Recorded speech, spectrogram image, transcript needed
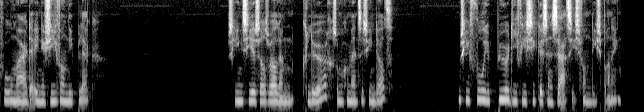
Voel maar de energie van die plek. Misschien zie je zelfs wel een kleur. Sommige mensen zien dat. Misschien voel je puur die fysieke sensaties van die spanning.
